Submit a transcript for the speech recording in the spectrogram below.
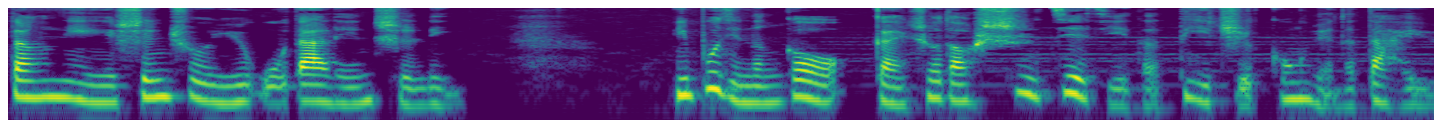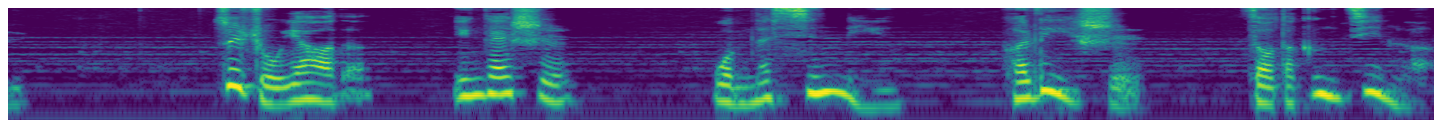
当你身处于五大连池里，你不仅能够感受到世界级的地质公园的待遇，最主要的应该是我们的心灵和历史走得更近了。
